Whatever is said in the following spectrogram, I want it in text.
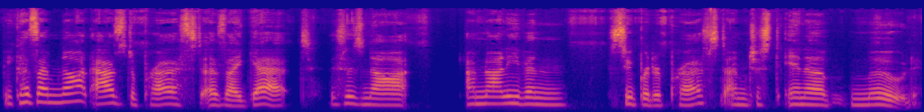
because I'm not as depressed as I get. This is not, I'm not even super depressed. I'm just in a mood.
